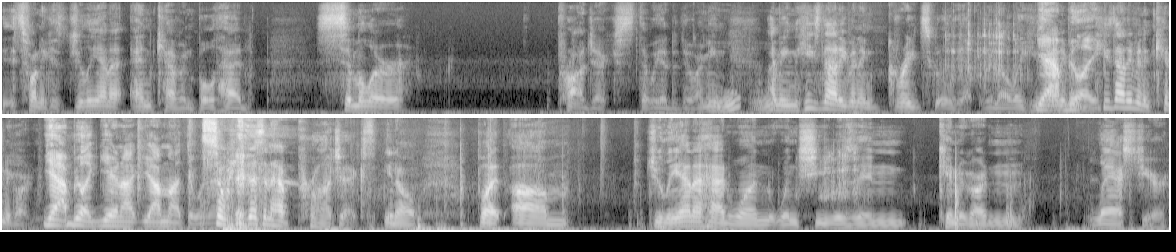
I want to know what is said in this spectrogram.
it's funny because Juliana and Kevin both had similar projects that we had to do. I mean, I mean, he's not even in grade school yet. You know, like he's Yeah, not I'd be even, like- he's not even in kindergarten. Yeah, I'd be like, yeah, not, yeah, I'm not doing that. So he doesn't have projects, you know. But um Juliana had one when she was in kindergarten last year.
